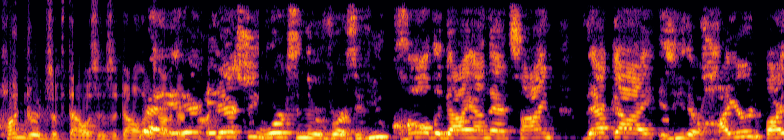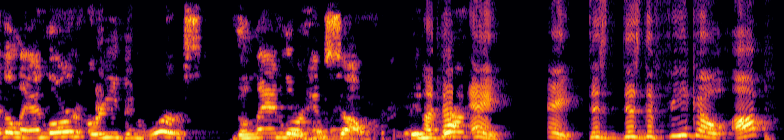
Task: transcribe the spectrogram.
hundreds of thousands of dollars yeah, out of their it, it actually works in the reverse. If you call the guy on that sign, that guy is either hired by the landlord or even worse, the landlord himself. Uh, that, hey, hey, does does the fee go up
